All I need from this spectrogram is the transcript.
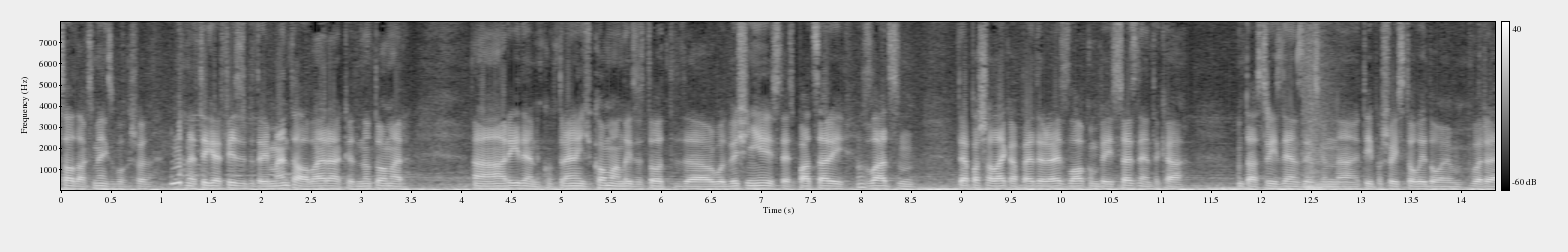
saldāks miegs būtu šodien. Ne tikai fiziski, bet arī mentāli vairāk, kad nu, tomēr uh, rītdien treniņu komanda līdz ar to tad, varbūt viņš iesties pats arī uz ledus. Un tajā pašā laikā pēdējā reize laukuma bija sestdiena. Un tās trīs dienas diezgan tīpaši visu to lidojumu var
